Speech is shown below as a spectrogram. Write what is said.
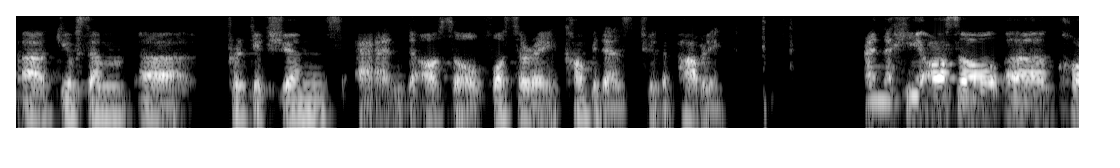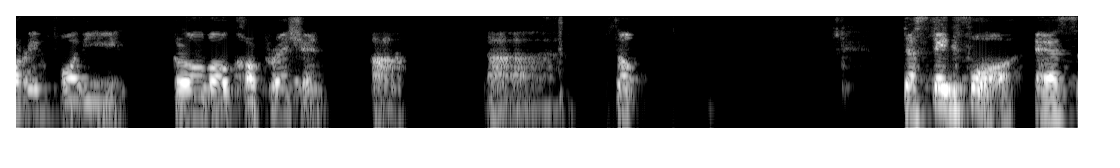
uh, give some uh, predictions and also fostering confidence to the public. And he also uh, calling for the global cooperation. Uh, uh, so the stage four is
